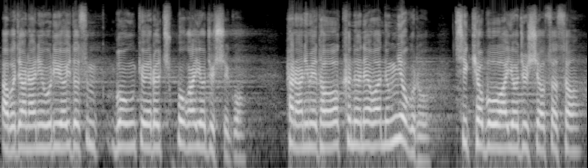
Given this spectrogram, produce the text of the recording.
아버지 하나님 우리 여의도 순복음교회를 축복하여 주시고 하나님의 더 큰 은혜와 능력으로 지켜보아여 주시옵소서.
